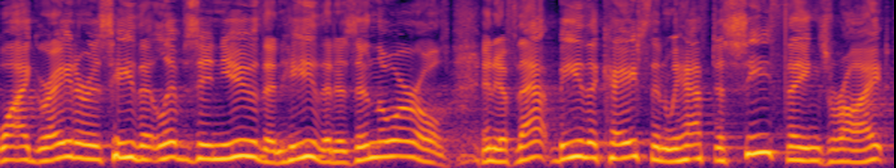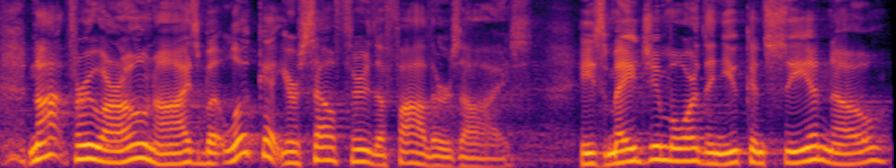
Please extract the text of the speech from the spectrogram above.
Why greater is he that lives in you than he that is in the world? And if that be the case, then we have to see things right, not through our own eyes, but look at yourself through the Father's eyes. He's made you more than you can see and know.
